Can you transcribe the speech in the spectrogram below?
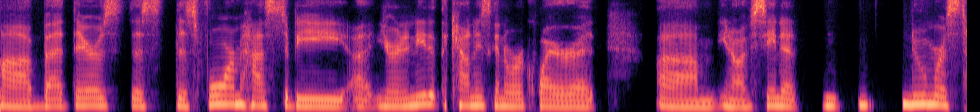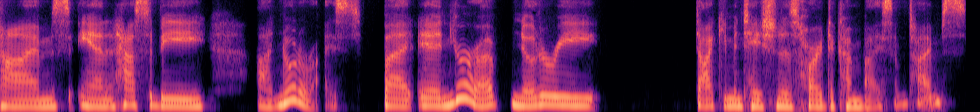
uh, but there's this this form has to be uh, you're going to need it the county's going to require it um, you know, I've seen it n- numerous times and it has to be uh, notarized. But in Europe, notary documentation is hard to come by sometimes.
